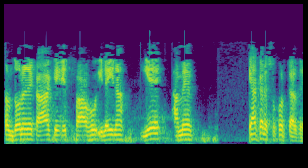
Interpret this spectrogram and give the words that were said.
تم دونوں نے کہا کہ اتفا ہو الینا، یہ ہمیں کیا کرے سپر کر دے۔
